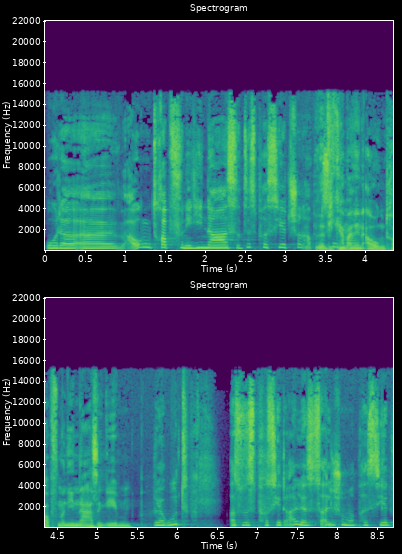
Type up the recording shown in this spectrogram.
oder äh, Augentropfen in die Nase. Das passiert schon ab und zu. Wie kann man den Augentropfen in die Nase geben? Ja gut. Also das passiert alles, das ist alles schon mal passiert.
